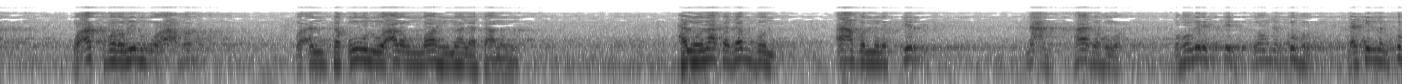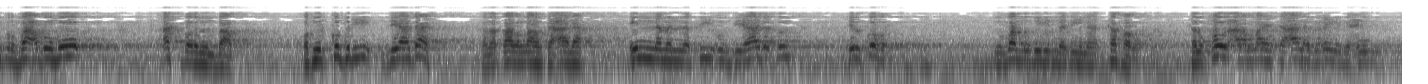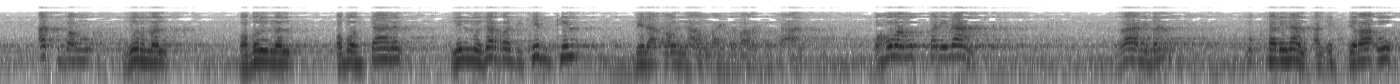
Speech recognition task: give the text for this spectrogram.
وأكبر منه وأعظم وأن تقولوا على الله ما لا تعلمون. هل هناك ذنب أعظم من الشرك؟ نعم هذا هو. وهو من الشرك وهو من الكفر. لكن الكفر بعضه أكبر من بعض. وفي الكفر زيادات كما قال الله تعالى إنما النسيء زيادة في الكفر. يضل به الذين كفروا. فالقول على الله تعالى بغير علم أكبر جرما وظلما وبهتانا من مجرد شرك بلا قول على الله تبارك وتعالى. وهما مقترنان. غالبا مقترنان. الافتراء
